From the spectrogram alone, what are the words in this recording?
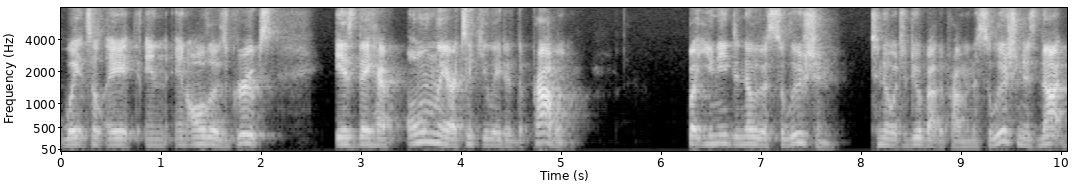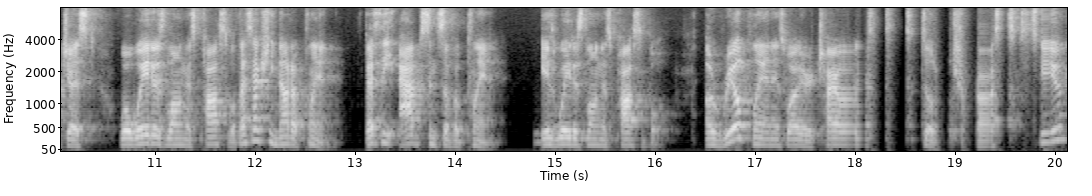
wait till eighth in in all those groups is they have only articulated the problem. But you need to know the solution to know what to do about the problem. The solution is not just well wait as long as possible. That's actually not a plan. That's the absence of a plan is wait as long as possible. A real plan is while your child still trusts you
